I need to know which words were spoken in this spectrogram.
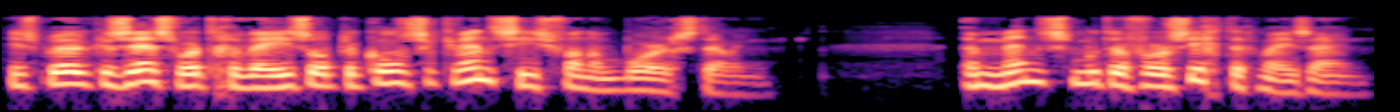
In spreuken 6 wordt gewezen op de consequenties van een borgstelling. Een mens moet er voorzichtig mee zijn.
